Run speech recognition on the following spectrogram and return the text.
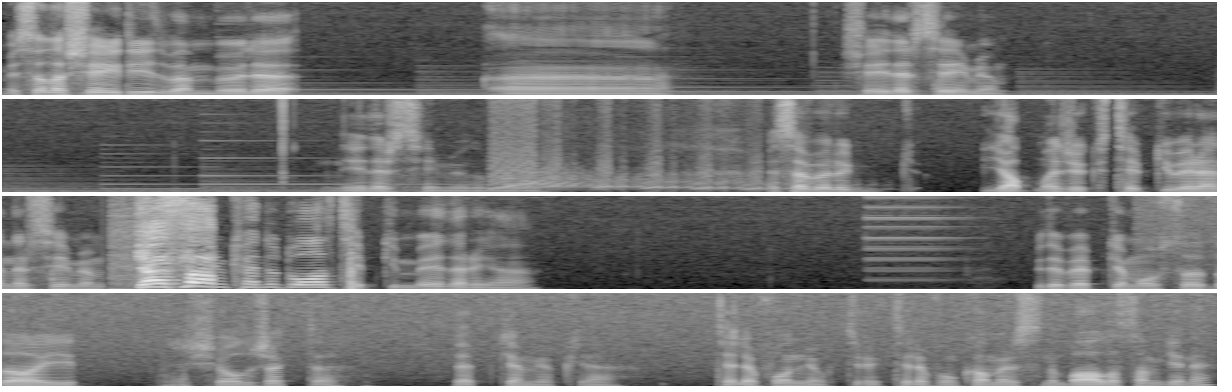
Mesela şey değil ben böyle eee şeyleri sevmiyorum. Neleri sevmiyordum ben? Mesela böyle yapmacık tepki verenleri sevmiyorum. Kes lan. Benim kendi doğal tepkim beyler ya. Bir de webcam olsa daha iyi şey olacak da webcam yok ya. Telefon yok direkt. Telefon kamerasını bağlasam gene.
